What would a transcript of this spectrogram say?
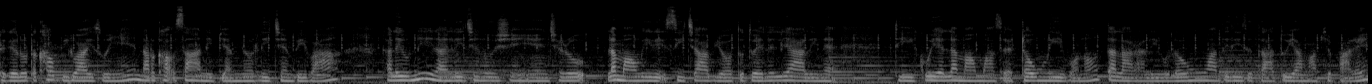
တကယ်လို့တစ်ခေါက်ပြီးသွားပြီဆိုရင်နောက်တစ်ခေါက်အစအနေပြန်ပြီးတော့လေ့ကျင့်ပေးပါဒါလေးကိုနေ့တိုင်းလေ့ကျင့်လို့ရှိရင်ကျတို့လက်မောင်းလေးတွေအစီကျပြီးတော့တွယ်တွယ်လေးလေးလေးနဲ့ဒီကိုယ့်ရဲ့လက်မောင်းမှာဆိုတုံးလေးပေါ့နော်တက်လာတာလေးကိုလုံးဝတိတိကျကျတွေ့ရမှာဖြစ်ပါတယ်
